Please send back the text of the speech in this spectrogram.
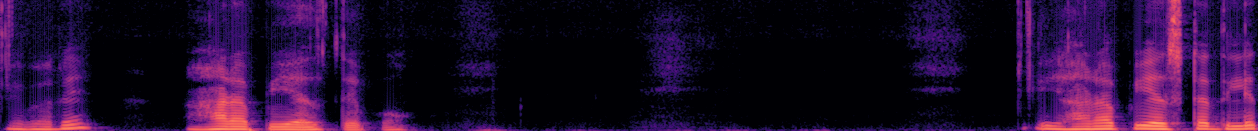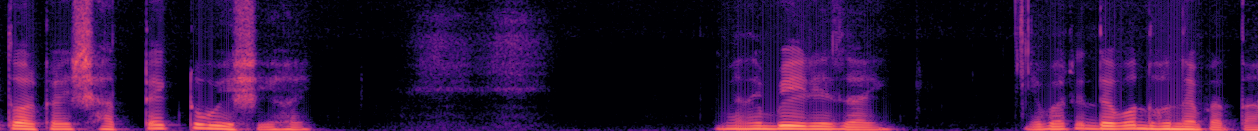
এবারে হাঁড়া পেঁয়াজ দেব। এই হাঁড়া পেঁয়াজটা দিলে তরকারির স্বাদটা একটু বেশি হয়। মানে বেড়ে যায়। এবারে দেব ধনে পাতা।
